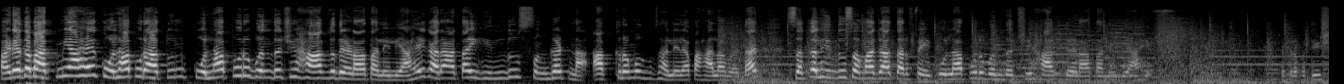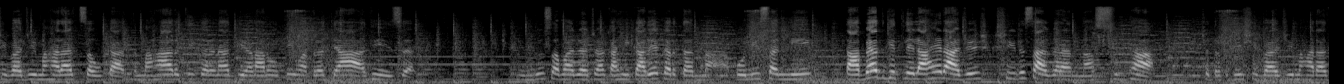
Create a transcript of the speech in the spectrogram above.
आणि आता बातमी आहे कोल्हापुरातून कोल्हापूर बंदची हाक देण्यात आलेली आहे. कारण आता हिंदू संघटना आक्रमक झालेल्या पाहायला मिळतात. सकल हिंदू समाजातर्फे कोल्हापूर बंदची हाक देण्यात आलेली आहे. छत्रपती शिवाजी महाराज चौकात महाआरती करण्यात येणार होती मात्र त्याआधीच हिंदू समाजाच्या काही कार्यकर्त्यांना पोलिसांनी ताब्यात घेतलेलं आहे. राजेश क्षीरसागरांना सुद्धा छत्रपती शिवाजी महाराज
